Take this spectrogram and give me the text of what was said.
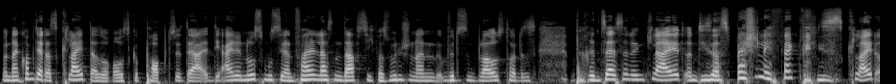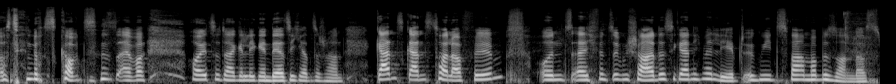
und dann kommt ja das Kleid da so rausgepoppt. Der, die eine Nuss muss sie dann fallen lassen, darf sich was wünschen, dann wird es ein blaues, tolles Prinzessinnenkleid. Und dieser Special Effekt, wenn dieses Kleid aus der Nuss kommt, das ist einfach heutzutage legendär, sich anzuschauen. Ganz, ganz toller Film. Und äh, ich finde es irgendwie schade, dass sie gar nicht mehr lebt. Irgendwie, das war immer besonders.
